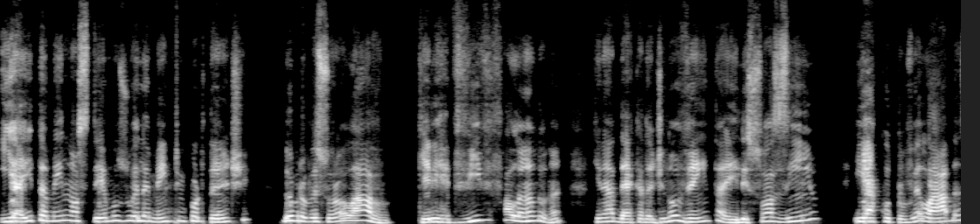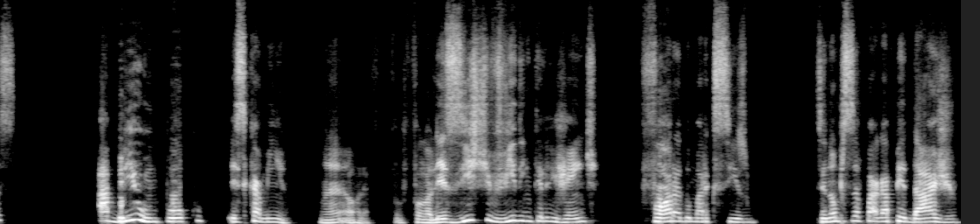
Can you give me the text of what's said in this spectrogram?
e aí também nós temos o elemento importante do professor Olavo, que ele vive falando, né? Que na década de 90, ele sozinho e a cotoveladas abriu um pouco esse caminho, né? Olha, falou, olha, existe vida inteligente fora do marxismo. Você não precisa pagar pedágio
